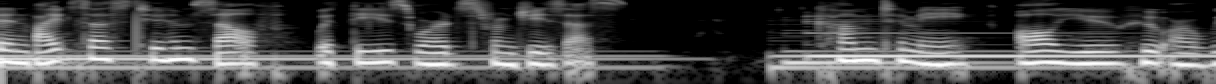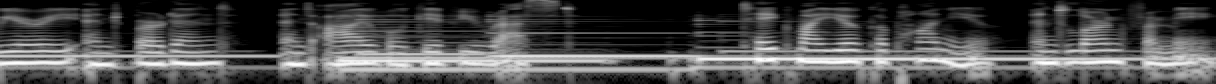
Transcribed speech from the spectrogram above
God invites us to himself with these words from Jesus Come to me, all you who are weary and burdened, and I will give you rest. Take my yoke upon you and learn from me,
